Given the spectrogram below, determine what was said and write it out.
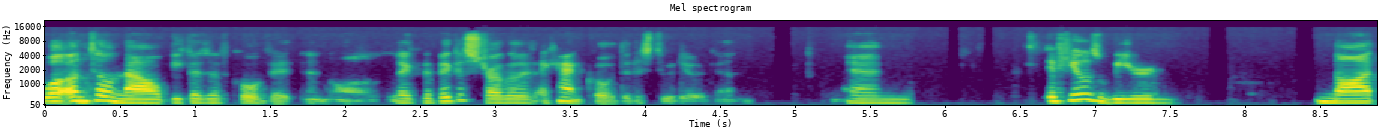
well, until now, because of COVID and all, like the biggest struggle is I can't go to the studio again. And it feels weird not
